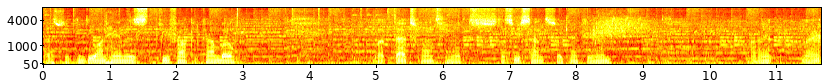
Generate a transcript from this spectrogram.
Best we can do on him is G Falcon combo. Let that won't hit. Let's use sense so he can actually hit him. Alright, there.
